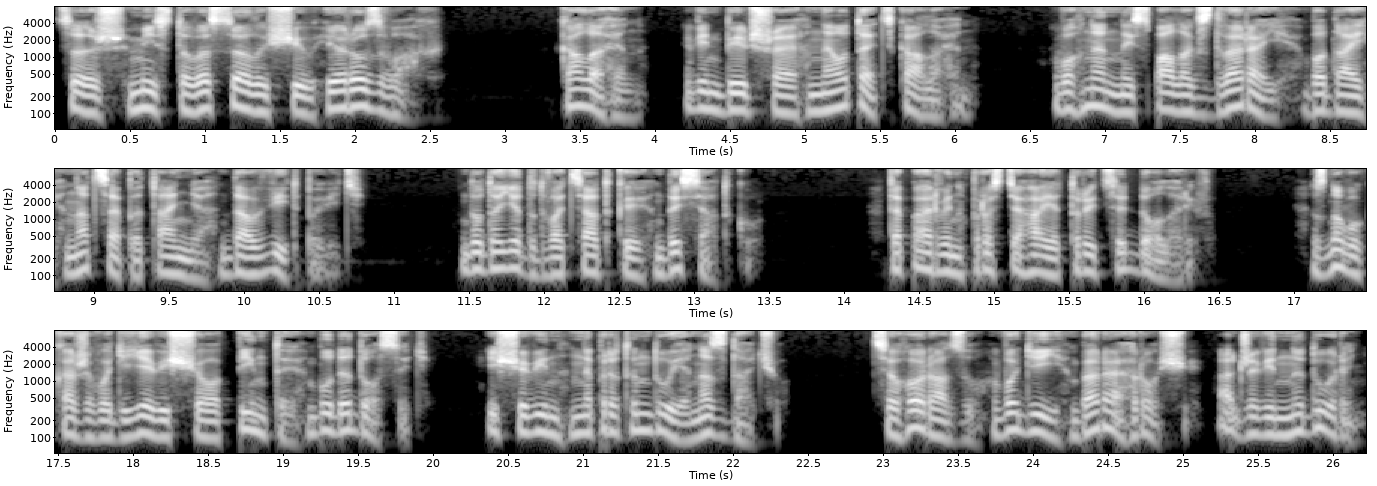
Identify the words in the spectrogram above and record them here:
Це ж місто веселищів і розваг. Калаген, він більше не отець Калаген. Вогненний спалах з дверей, бодай на це питання дав відповідь. Додає до двадцятки десятку. Тепер він простягає 30 доларів. Знову каже водієві, що пінти буде досить, і що він не претендує на здачу. Цього разу водій бере гроші, адже він не дурень.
